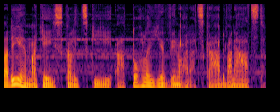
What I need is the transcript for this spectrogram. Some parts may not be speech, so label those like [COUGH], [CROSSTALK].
Tady je Matěj Skalický a tohle je Vinohradská 12.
